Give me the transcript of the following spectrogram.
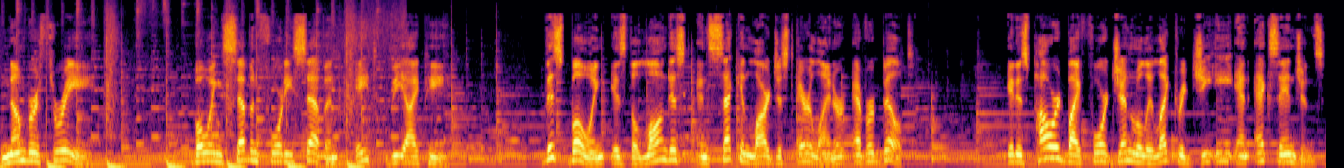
Number 3. Boeing 747-8 VIP. This Boeing is the longest and second largest airliner ever built. It is powered by four General Electric GEnx engines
